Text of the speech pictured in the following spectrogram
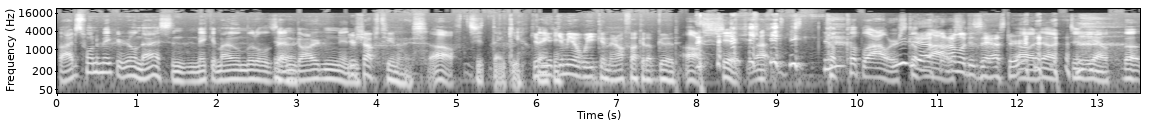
But I just want to make it real nice and make it my own little Zen Yeah. garden. And Your shop's too nice. oh, gee, thank you. Give thank me you. give me a week in there. I'll fuck it up good. Oh shit! Uh, couple, couple hours, couple yeah, hours. I'm a disaster. oh no, dude, yeah. But,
